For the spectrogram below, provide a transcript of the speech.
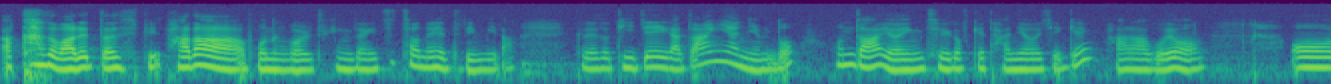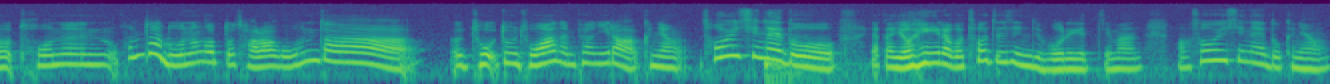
아까도 말했다시피 바다 보는 걸 굉장히 추천을 해드립니다. 그래서 DJ가 짱이야 님도 혼자 여행 즐겁게 다녀오시길 바라고요. 어, 저는 혼자 노는 것도 잘하고 혼자 조, 좀 좋아하는 편이라 그냥 서울 시내도 약간 여행이라고 쳐주신지 모르겠지만 막 서울 시내도 그냥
